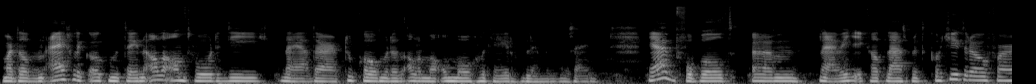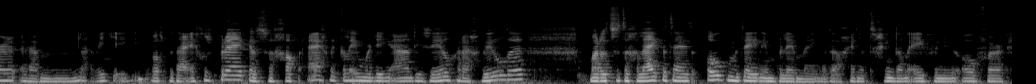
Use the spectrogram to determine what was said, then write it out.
Maar dat dan eigenlijk ook meteen alle antwoorden die, nou ja, daartoe komen, dat allemaal onmogelijkheden of belemmeringen zijn. Ja, bijvoorbeeld, um, nou weet je, ik had laatst met de coachie erover. Um, nou, weet je, ik, ik was met haar in gesprek en ze gaf eigenlijk alleen maar dingen aan die ze heel graag wilde. Maar dat ze tegelijkertijd ook meteen in belemmeringen dacht. En het ging dan even nu over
